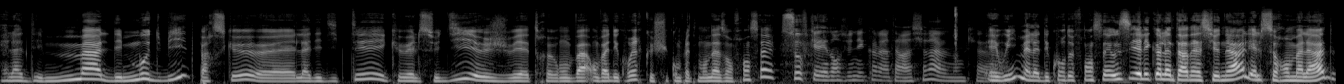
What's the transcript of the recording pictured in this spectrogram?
elle a des mal, des maux de bide parce que euh, elle a des dictées et qu'elle se dit, euh, je vais être, on va, on va découvrir que je suis complètement naze en français. Sauf qu'elle est dans une école internationale, donc. euh, Et Eh oui, mais elle a des cours de français aussi à l'école internationale et elle se rend malade.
